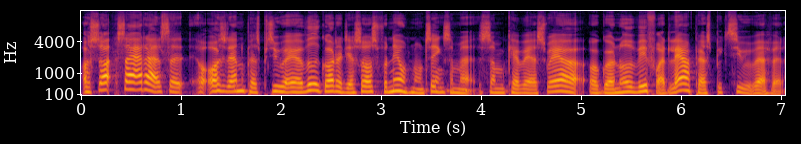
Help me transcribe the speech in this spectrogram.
og så, så er der altså også et andet perspektiv her. Jeg ved godt, at jeg så også får nævnt nogle ting, som, er, som kan være svære at gøre noget ved fra et lærerperspektiv i hvert fald.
